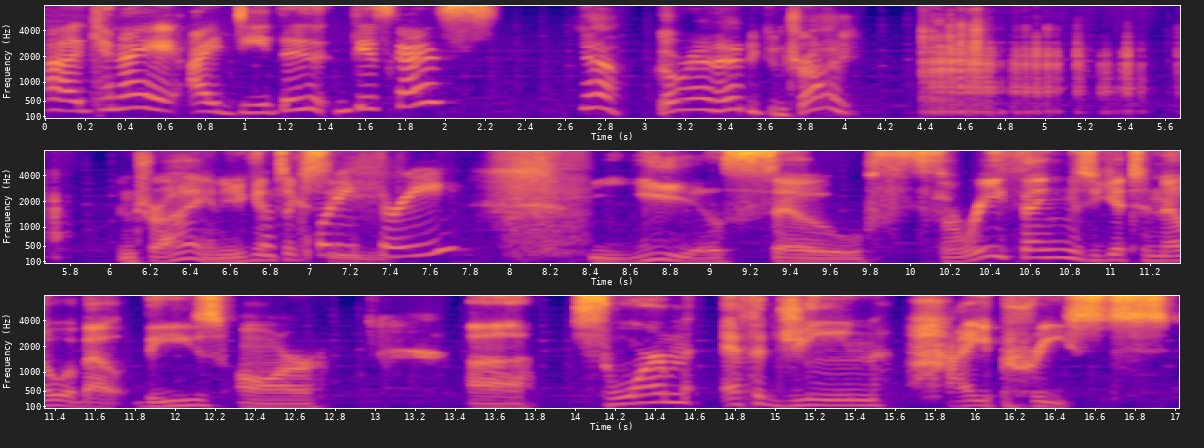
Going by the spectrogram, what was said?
Uh, can I ID the, these guys? Yeah, go right ahead. You can try. And try, and you can So succeed. 43. Yes. So three things you get to know about these are uh, swarm ephigene high priests.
